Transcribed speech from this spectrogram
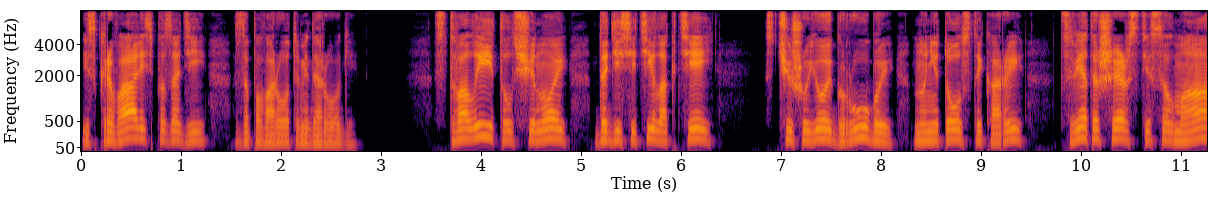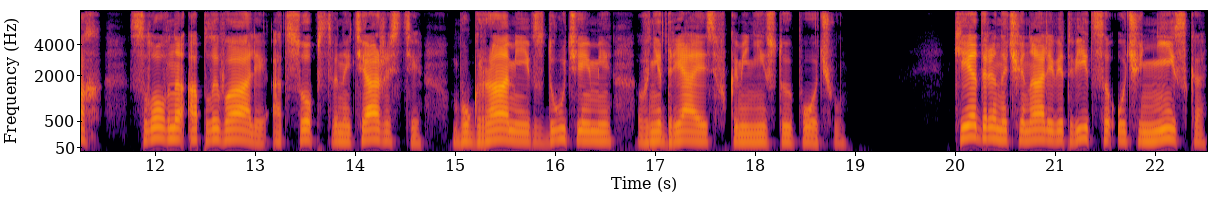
и скрывались позади, за поворотами дороги. Стволы толщиной до десяти локтей, с чешуей грубой, но не толстой коры, цвета шерсти салмаах, словно оплывали от собственной тяжести буграми и вздутиями, внедряясь в каменистую почву. Кедры начинали ветвиться очень низко,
